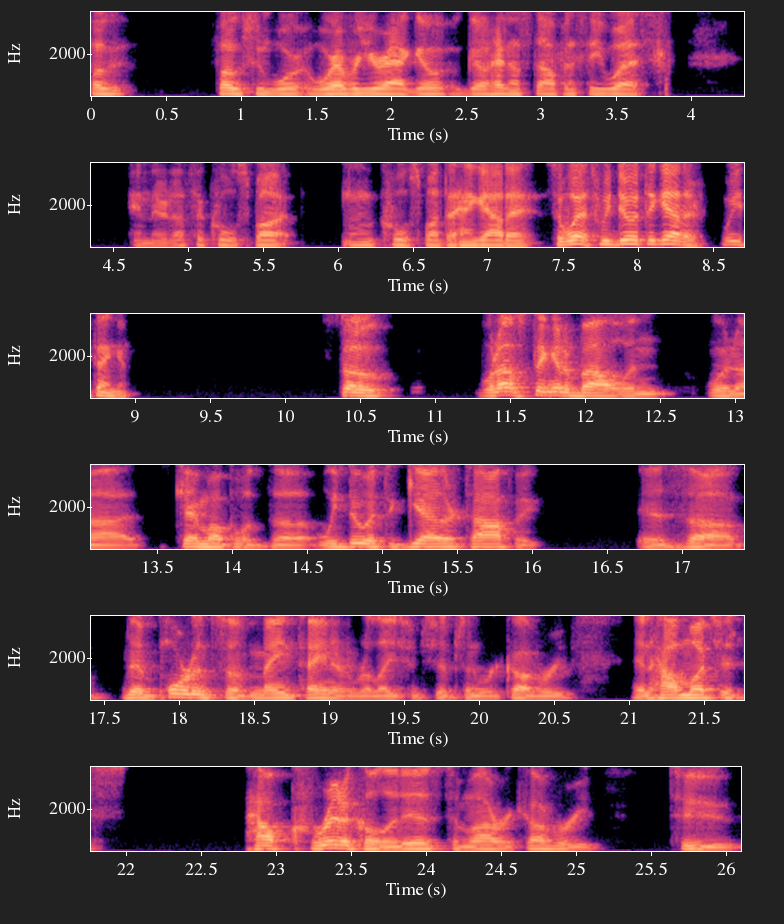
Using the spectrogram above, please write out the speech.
folks, folks, wherever you're at, go go ahead and stop and see Wes in there. That's a cool spot. Cool spot to hang out at. So Wes, we do it together. What are you thinking? So what I was thinking about when when I came up with the "we do it together" topic is uh, the importance of maintaining relationships in recovery and how much it's how critical it is to my recovery to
